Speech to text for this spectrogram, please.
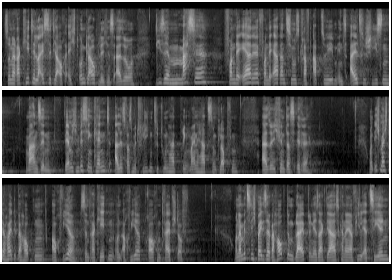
so eine Rakete leistet ja auch echt Unglaubliches. Also diese Masse von der Erde, von der Erdanziehungskraft abzuheben, ins All zu schießen, Wahnsinn. Wer mich ein bisschen kennt, alles was mit Fliegen zu tun hat, bringt mein Herz zum Klopfen. Also ich finde das irre. Und ich möchte heute behaupten, auch wir sind Raketen und auch wir brauchen Treibstoff. Und damit es nicht bei dieser Behauptung bleibt und ihr sagt, ja, das kann er ja viel erzählen,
